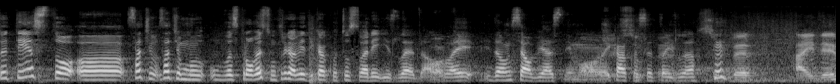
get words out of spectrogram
To je testo, uh, sad, ćemo, sad ćemo vas provesti unutra da vidjeti kako to stvari izgleda, ovaj, i da vam se objasnimo ovaj, Može, kako se super, to izgleda. Super, ajde.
